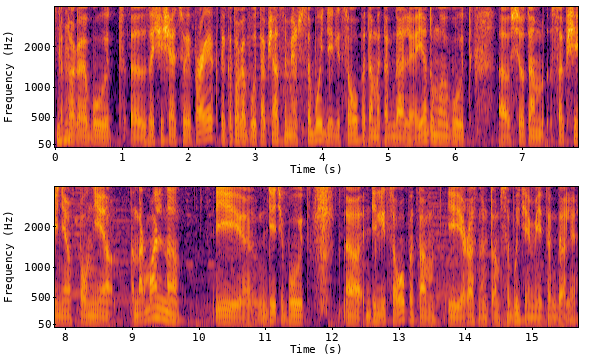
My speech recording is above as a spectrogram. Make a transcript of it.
которые будут э, защищать свои проекты, которые будут общаться между собой, делиться опытом и так далее. Я думаю, будет все там с общением вполне нормально, и дети будут э, делиться опытом и разными там событиями и так далее.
